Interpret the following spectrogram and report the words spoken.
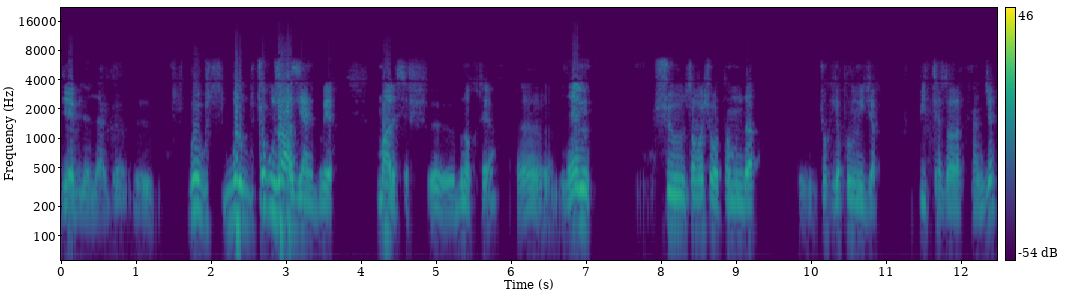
diyebilirlerdi. Ee, bu, bu çok uzağız yani buraya maalesef e, bu noktaya. Ee, hem şu savaş ortamında e, çok yapılmayacak bir tezahürat bence.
